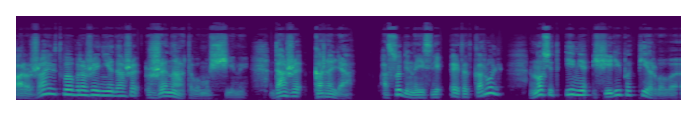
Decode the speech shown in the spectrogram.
поражают воображение даже женатого мужчины, даже короля, особенно если этот король носит имя Филиппа I,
